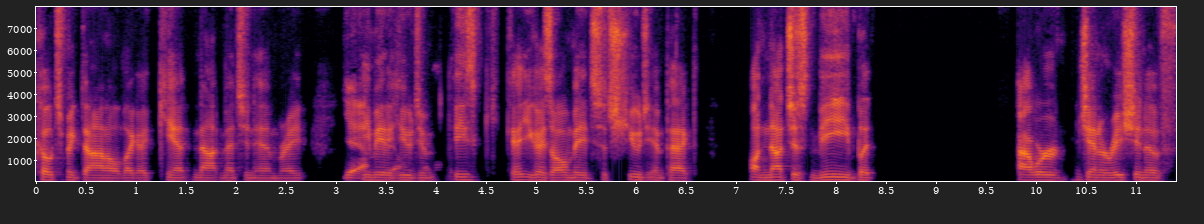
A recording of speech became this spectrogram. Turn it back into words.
Coach McDonald. Like I can't not mention him, right? Yeah, he made a yeah. huge. These you guys all made such huge impact on not just me, but our generation of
